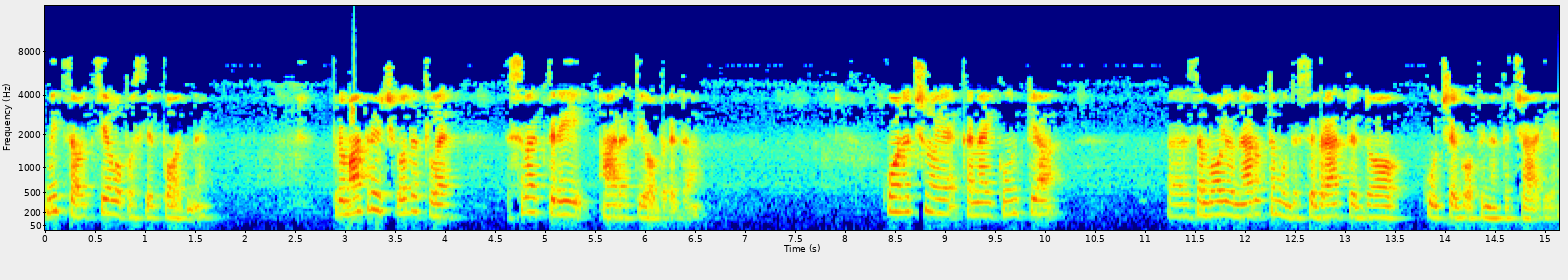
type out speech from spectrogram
micao cijelo poslje podne. Promatrajući odatle sva tri arati obreda. Konačno je Kanaj Kuntija e, zamolio Narotamu da se vrate do kuće Gopina Tačarije.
